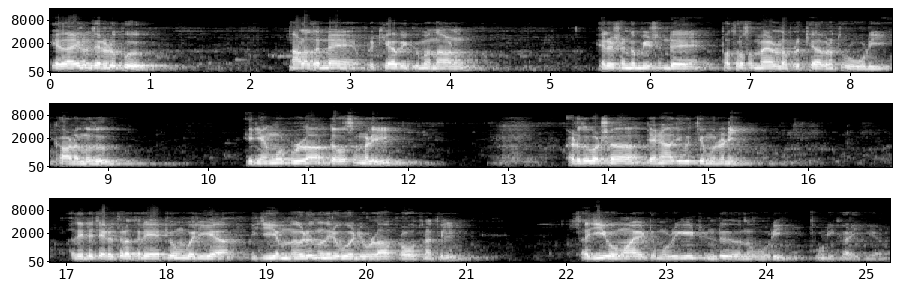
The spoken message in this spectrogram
ഏതായാലും തിരഞ്ഞെടുപ്പ് നാളെ തന്നെ പ്രഖ്യാപിക്കുമെന്നാണ് ഇലക്ഷൻ കമ്മീഷന്റെ പത്രസമ്മേളന പ്രഖ്യാപനത്തോടുകൂടി കാണുന്നത്. ഇനി അങ്ങോട്ടുള്ള ദിവസങ്ങളിൽ ഇടതുപക്ഷ ജനാധിപത്യ മുന്നണി അതിന്റെ ചരിത്രത്തിലെ ഏറ്റവും വലിയ വിജയം നേടുന്നതിന് വേണ്ടിയുള്ള പ്രവർത്തനത്തിൽ സജീവമായിട്ട് മുഴുകിയിട്ടുണ്ട് എന്നുകൂടി ചൂണ്ടിക്കാണിക്കുകയാണ്.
